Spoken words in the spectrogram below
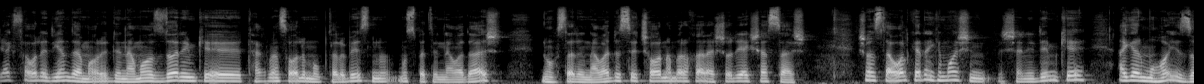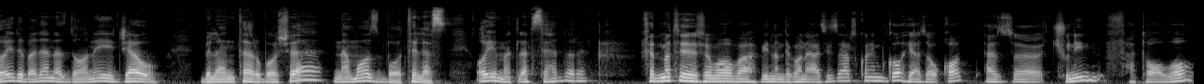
یک سوال دیگه هم در مورد نماز داریم که تقریبا سوال مبتلا به مثبت 98 993 4 نمبر آخر 8168 شون سوال کردن که ما شنیدیم که اگر موهای زاید بدن از دانه جو بلندتر باشه نماز باطل است. آیا مطلب صحت داره؟ خدمت شما و بینندگان عزیز ارز کنیم گاهی از اوقات از چنین فتاوا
